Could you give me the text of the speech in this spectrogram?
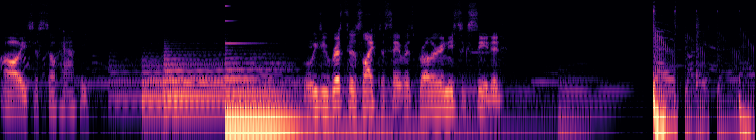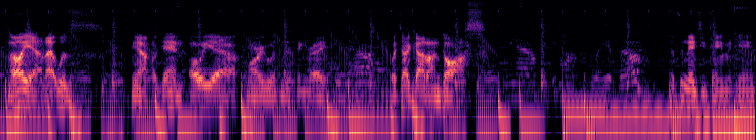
oh, he's just so happy. Luigi risked his life to save his brother and he succeeded. Oh yeah, that was... Yeah, again, oh yeah, Mario was missing, right? Which I got on DOS. Yeah, I don't think you'd want to play it though. It's an edutainment game.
